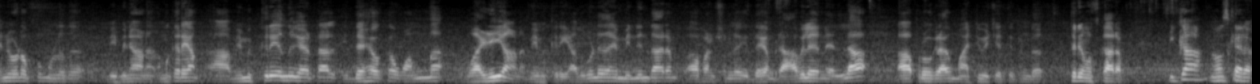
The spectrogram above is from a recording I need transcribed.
എന്നോടൊപ്പം ഉള്ളത് ബിബിനാണ്. നമുക്കറിയാം മിമിക്രി എന്ന് കേട്ടാൽ ഇദ്ദേഹമൊക്കെ വന്ന വഴിയാണ് മിമിക്രി അതുകൊണ്ട് തന്നെ മിന്നിൻ താരം ആ, ഫംഗ്ഷനിൽ ഇദ്ദേഹം രാവിലെ തന്നെ എല്ലാ ആ, പ്രോഗ്രാമും മാറ്റിവെച്ച് എത്തിയിട്ടുണ്ട്. ഒത്തിരി നമസ്കാരം. ഇക്ക നമസ്കാരം.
